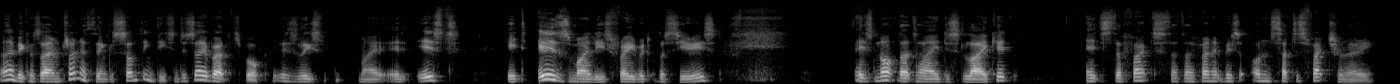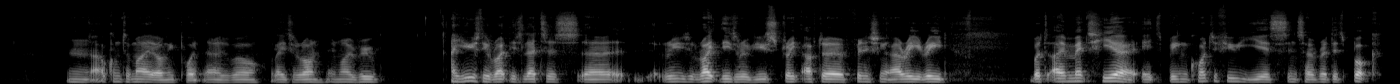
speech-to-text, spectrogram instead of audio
only because I am trying to think of something decent to say about this book. It is least my it is it is my least favourite of the series. It's not that I dislike it; it's the fact that I find it a bit unsatisfactory. Mm, I'll come to my only point there as well later on in my review. I usually write these letters, uh, re- write these reviews straight after finishing a reread but I admit here it's been quite a few years since I've read this book.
